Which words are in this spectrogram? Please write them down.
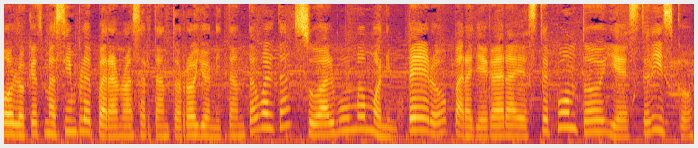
O lo que es más simple para no hacer tanto rollo ni tanta vuelta, su álbum homónimo. Pero para llegar a este punto y este disco,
